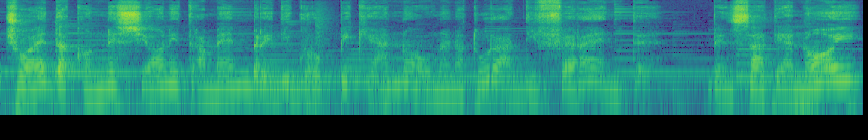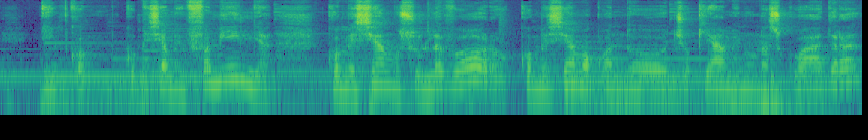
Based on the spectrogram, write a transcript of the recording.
cioè da connessioni tra membri di gruppi che hanno una natura differente. Pensate a noi, in, come siamo in famiglia, come siamo sul lavoro, come siamo quando giochiamo in una squadra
